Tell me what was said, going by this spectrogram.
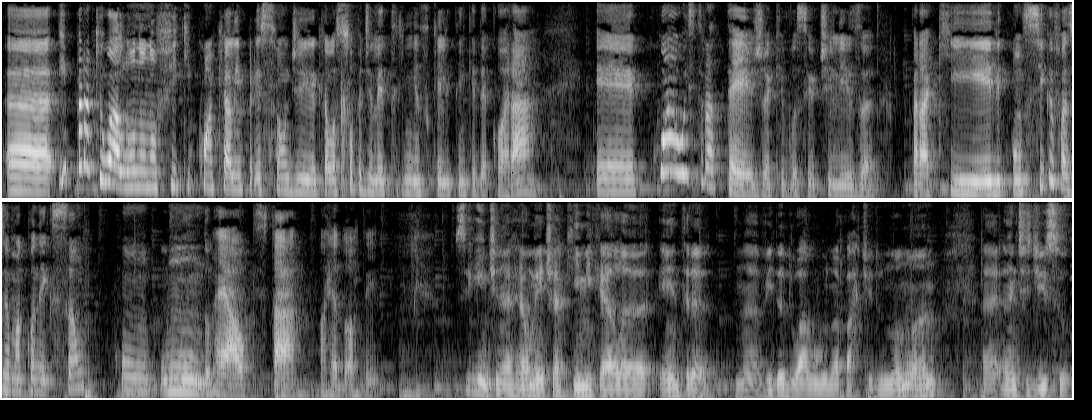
Uh, e para que o aluno não fique com aquela impressão de aquela sopa de letrinhas que ele tem que decorar, é, qual estratégia que você utiliza para que ele consiga fazer uma conexão com o mundo real que está ao redor dele? Seguinte, né? Realmente a química ela entra na vida do aluno a partir do nono ano. É, antes disso,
